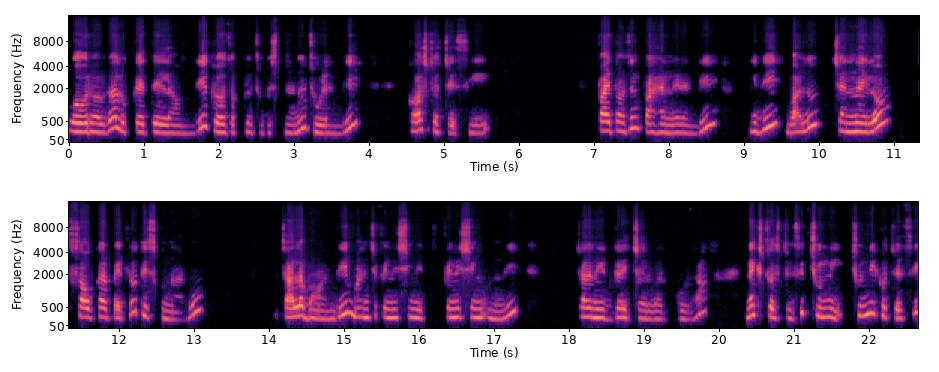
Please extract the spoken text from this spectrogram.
ఓవరాల్గా లుక్ అయితే ఇలా ఉంది. క్లోజ్అప్లో చూపిస్తున్నాను. చూడండి. కాస్ట్ వచ్చేసి ఫైవ్ థౌజండ్ ఫైవ్ హండ్రెడ్ అండి. ఇది వాళ్ళు చెన్నైలో సౌకర్పేటలో తీసుకున్నారు. చాలా బాగుంది. మంచి ఫినిషింగ్ ఫినిషింగ్ ఉంది. చాలా నీట్గా ఇచ్చారు వర్క్ కూడా. నెక్స్ట్ వచ్చేసి చున్నీ. చున్నీకి వచ్చేసి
